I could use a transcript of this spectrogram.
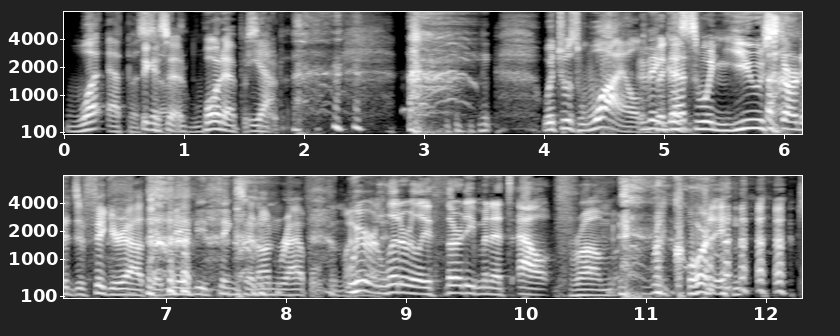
"What I episode?" think I said what episode? Yeah. which was wild I think because that's when you started to figure out that maybe things had unraveled in my we were literally 30 minutes out from recording. Like,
